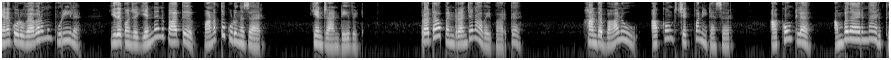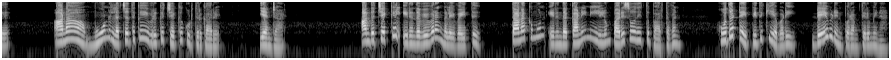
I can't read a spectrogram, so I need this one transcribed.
எனக்கு ஒரு விவரமும் புரியல. இதை கொஞ்சம் என்னன்னு பார்த்து பணத்தை கொடுங்க சார் என்றான் டேவிட். பிரதாபன் ரஞ்சனாவை பார்க்க. அந்த பாலு அக்கௌண்ட் செக் பண்ணிட்டேன் சார். அக்கௌண்ட்டில் ஐம்பதாயிரம் தான் இருக்குது ஆனால் மூணு லட்சத்துக்கு இவருக்கு செக்கு கொடுத்துருக்காரு என்றார் அந்த செக்கில் இருந்த விவரங்களை வைத்து தனக்கு முன் இருந்த கணினியிலும் பரிசோதித்து பார்த்தவன் உதட்டை பிதுக்கியபடி டேவிடின் புறம் திரும்பினான்.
